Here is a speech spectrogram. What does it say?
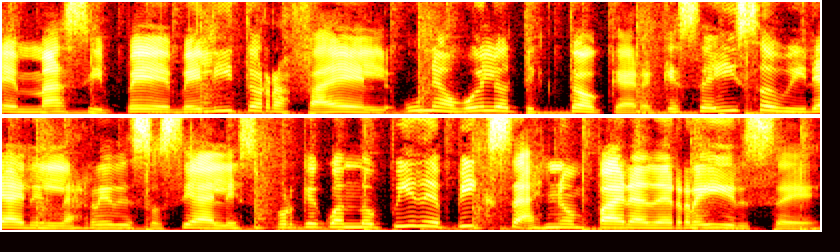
En Más IP, Belito Rafael, un abuelo TikToker que se hizo viral en las redes sociales porque cuando pide pizza no para de reírse.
